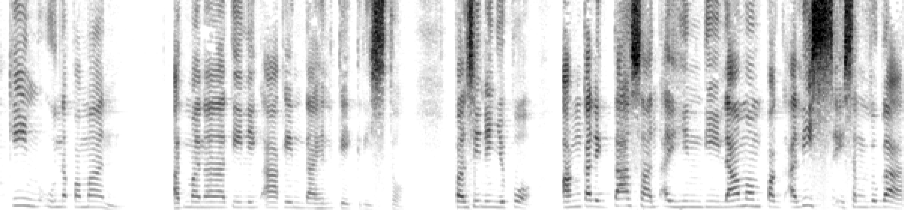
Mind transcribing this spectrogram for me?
akin una pa man at mananatiling akin dahil kay Kristo. Pansinin niyo po, ang kaligtasan ay hindi lamang pag-alis sa isang lugar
